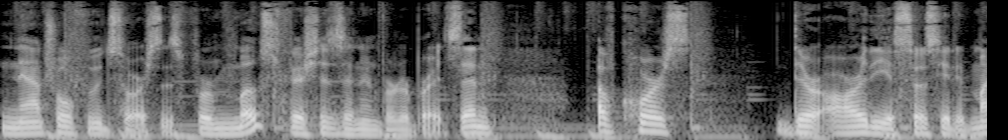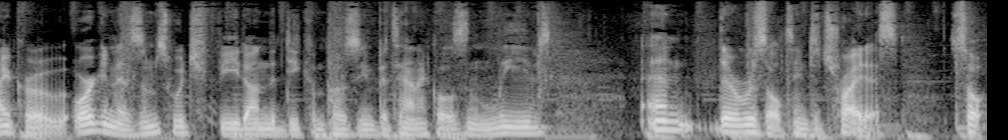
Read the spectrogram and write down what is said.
natural food sources for most fishes and invertebrates. And of course, there are the associated microorganisms which feed on the decomposing botanicals and leaves and their resulting detritus. So,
